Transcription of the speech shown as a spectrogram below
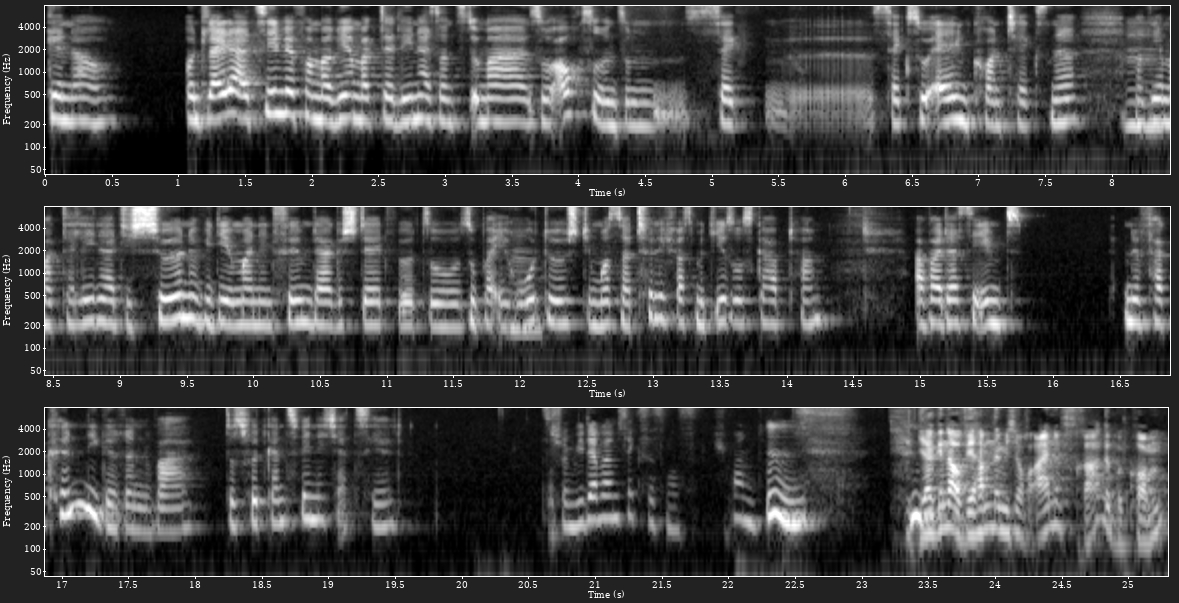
Genau. Und leider erzählen wir von Maria Magdalena sonst immer so auch so in so einem Sek äh, sexuellen Kontext, ne? Mhm. Maria Magdalena, die Schöne, wie die immer in den Filmen dargestellt wird, so super mhm. erotisch, mhm. die muss natürlich was mit Jesus gehabt haben. Aber dass sie eben eine Verkündigerin war, das wird ganz wenig erzählt. Schon wieder beim Sexismus. Spannend. Mhm. Ja, genau. Wir haben nämlich auch eine Frage bekommen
